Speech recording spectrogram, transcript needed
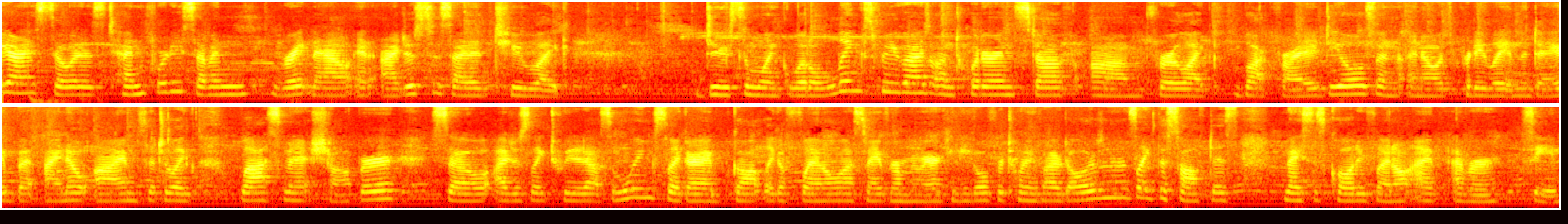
Hey guys, so it is 10:47 right now and I just decided to like do some like little links for you guys on Twitter and stuff um, for like Black Friday deals and I know it's pretty late in the day but I know I'm such a like last minute shopper so I just like tweeted out some links. Like I got like a flannel last night from American Eagle for $25 and it's like the softest nicest quality flannel I've ever seen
